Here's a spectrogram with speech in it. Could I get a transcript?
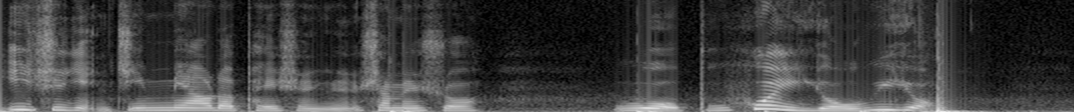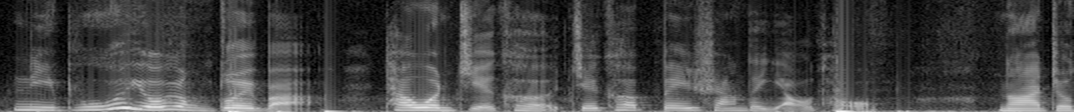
一只眼睛瞄了陪审员，上面说：“我不会游泳。”你不会游泳对吧？他问杰克。杰克悲伤的摇头。那就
